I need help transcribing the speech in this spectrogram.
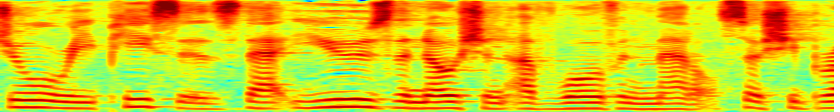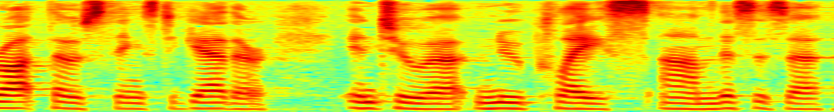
jewelry pieces that use the notion of woven metal. So she brought those things together into a new place. Um, this is a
